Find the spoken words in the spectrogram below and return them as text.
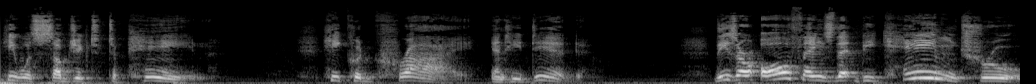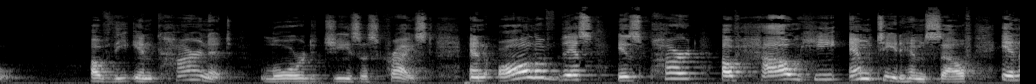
He was subject to pain. He could cry, and he did. These are all things that became true of the incarnate Lord Jesus Christ. And all of this is part of how he emptied himself in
